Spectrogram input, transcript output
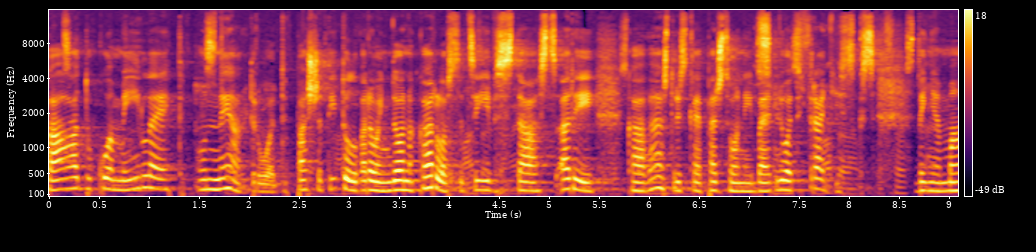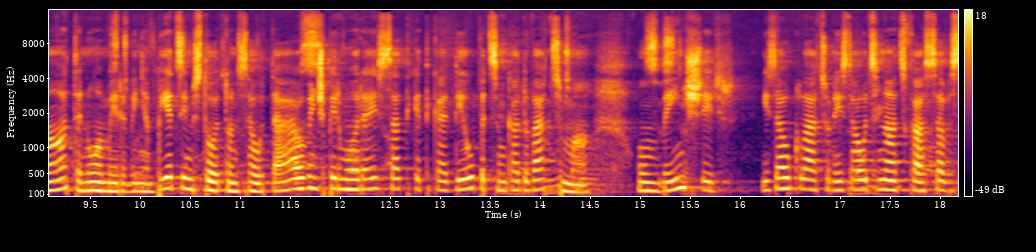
kādu, ko mīlēt, un neatrod. Paša titula varoņa Dona Karlosa dzīves stāsts arī kā vēsturiskai personībai ir ļoti traģisks. Viņa māte nomira viņam piedzimstot, un savu tēvu viņš pirmo reizi satika tikai 12 gadu vecumā. Viņš ir izauklēts un izaudzināts kā savas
